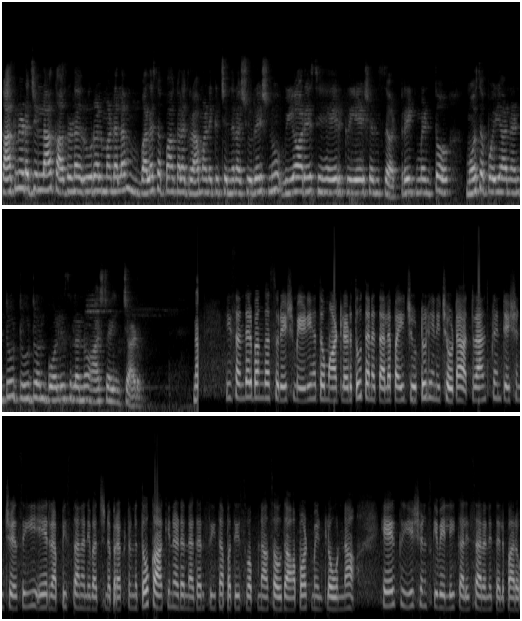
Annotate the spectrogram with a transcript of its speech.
కాకినాడ జిల్లా కాకినాడ రూరల్ మండలం వలసపాకల గ్రామానికి చెందిన సురేష్ను వీఆర్ఎస్ హెయిర్ క్రియేషన్స్ ట్రీట్మెంట్తో మోసపోయానంటూ టూటోన్ పోలీసులను ఆశ్రయించాడు. ఈ సందర్భంగా సురేష్ మీడియాతో మాట్లాడుతూ తన తలపై జుట్టు లేని చోట ట్రాన్స్ప్లాంటేషన్ చేసి ఏ రప్పిస్తానని వచ్చిన ప్రకటనతో కాకినాడ నగర్ సీతాపతి స్వప్న సౌద అపార్ట్మెంట్లో ఉన్న హెయిర్ క్రియేషన్స్కి వెళ్ళి కలిశారని తెలిపారు.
